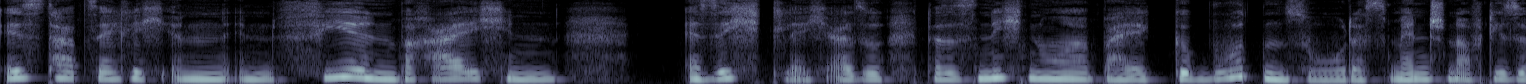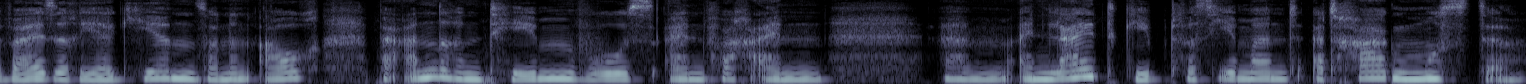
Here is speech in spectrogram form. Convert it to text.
ist tatsächlich in, in vielen Bereichen ersichtlich. Also, das ist nicht nur bei Geburten so, dass Menschen auf diese Weise reagieren, sondern auch bei anderen Themen, wo es einfach ein, ähm, ein Leid gibt, was jemand ertragen musste.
